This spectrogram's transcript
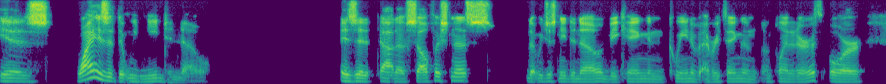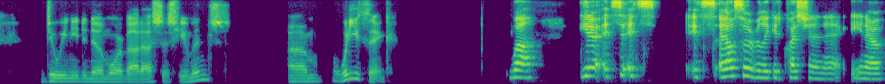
Is why is it that we need to know? Is it out of selfishness that we just need to know and be king and queen of everything on, on planet Earth, or do we need to know more about us as humans? Um, what do you think? Well, you know, it's it's it's also a really good question. You know,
